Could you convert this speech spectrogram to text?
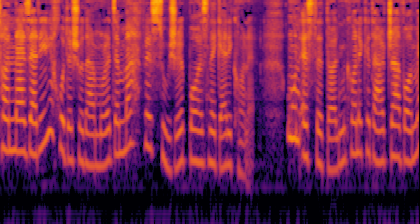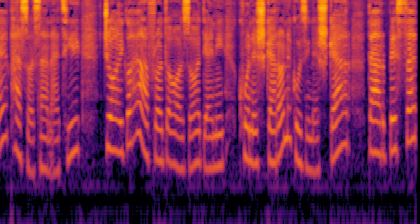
تا نظریه خودش رو در مورد محو سوژه بازنگری کنه. اون استدلال می‌کنه که در جوامع پسا صنعتی جایگاه افراد آزاد یعنی کنشگران گزینشگر در بستر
